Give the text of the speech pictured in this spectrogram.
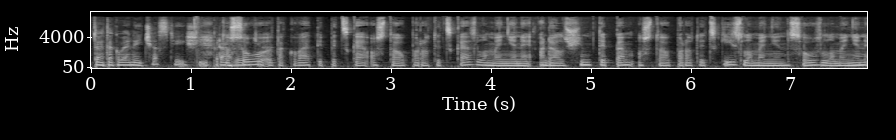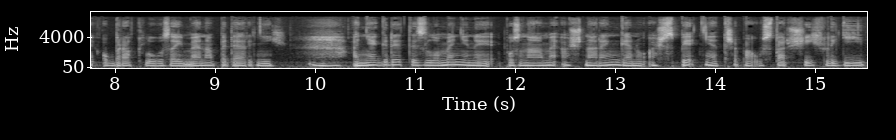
to je takové nejčastější právě. To jsou takové typické osteoporotické zlomeniny a dalším typem osteoporotických zlomenin jsou zlomeniny obratlů, zejména bederních. Hmm. A někdy ty zlomeniny poznáme až na rengenu, až zpětně, třeba u starších lidí,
